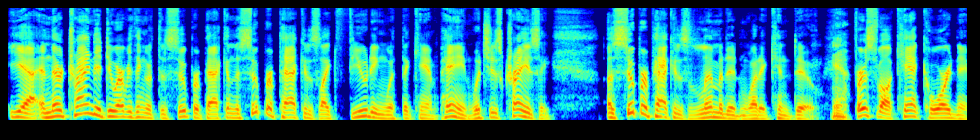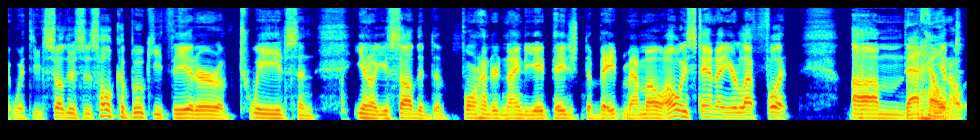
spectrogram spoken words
Yeah, and they're trying to do everything with the super PAC, and the super PAC is like feuding with the campaign, which is crazy. A super PAC is limited in what it can do. Yeah. First of all, it can't coordinate with you. So there's this whole kabuki theater of tweets, and you know, you saw the, the 498 page debate memo. Always stand on your left foot. Um, that helped. You know,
